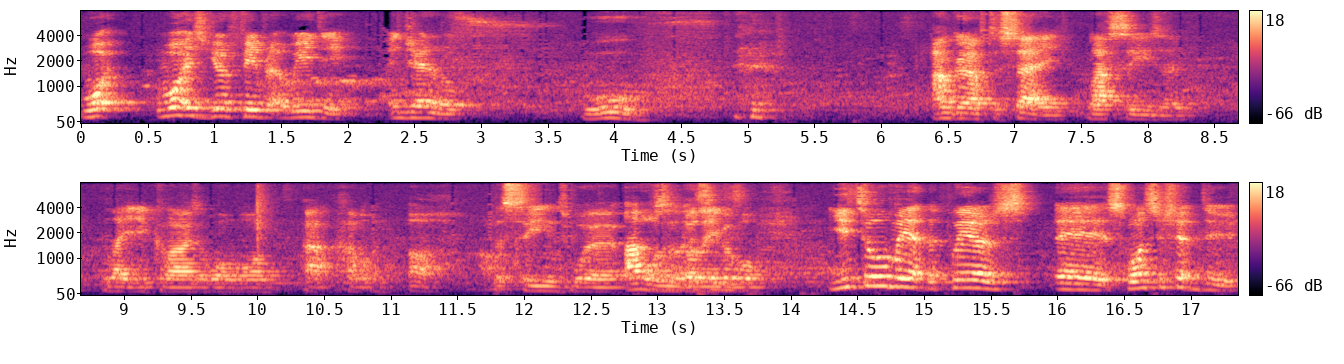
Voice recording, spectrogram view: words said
What What is your favourite away day in general? Ooh. I'm going to have to say, last season, late equaliser 1 1 at Hamilton. Oh, The scenes were Absolute unbelievable. you told me at the players' uh, sponsorship do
